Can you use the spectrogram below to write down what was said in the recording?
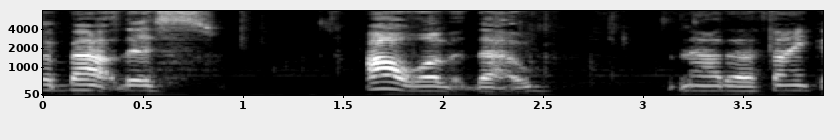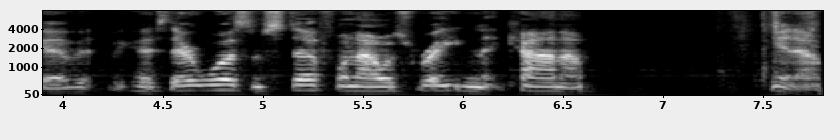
about this, all of it though now that I think of it because there was some stuff when I was reading that kind of, you know,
